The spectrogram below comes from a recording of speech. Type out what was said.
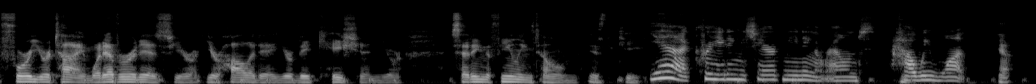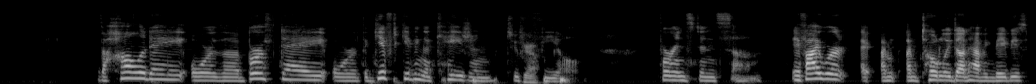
for your time, whatever it is, your your holiday, your vacation, your setting the feeling tone is the key. yeah, creating shared meaning around how we want. The holiday or the birthday or the gift giving occasion to Yeah. feel. For instance, um, if I were, I, I'm, I'm totally done having babies,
